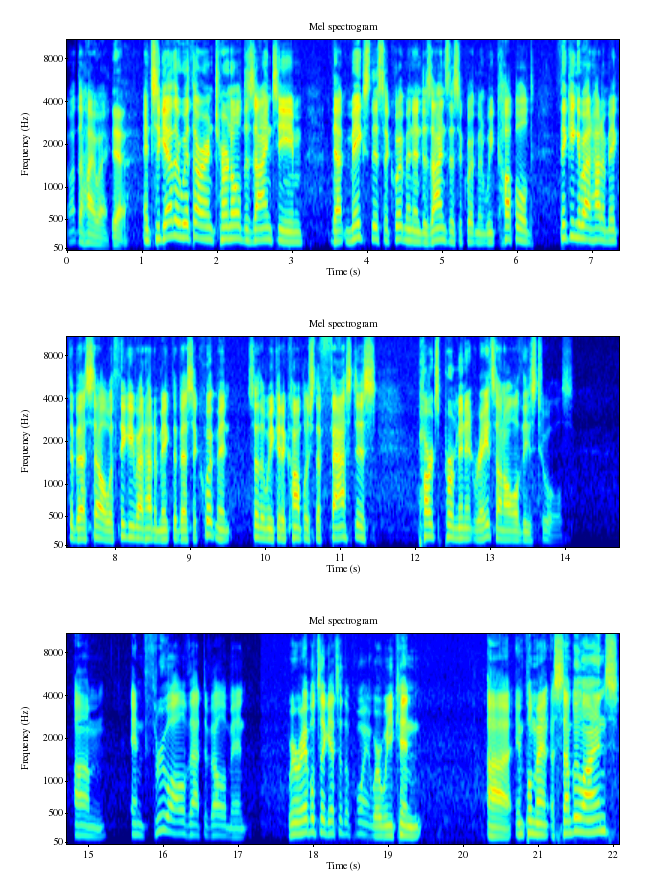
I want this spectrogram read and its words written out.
On the highway. Yeah. And together with our internal design team that makes this equipment and designs this equipment, we coupled thinking about how to make the best cell with thinking about how to make the best equipment so that we could accomplish the fastest parts per minute rates on all of these tools. Um, and through all of that development, we were able to get to the point where we can uh, implement assembly lines,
